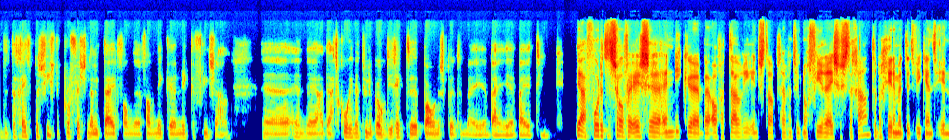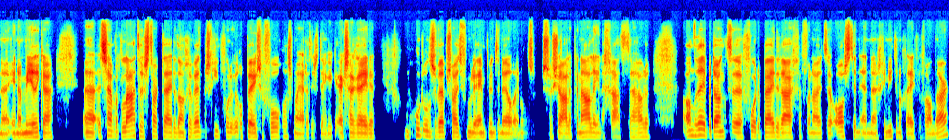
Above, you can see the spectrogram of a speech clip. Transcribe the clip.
dat geeft precies de professionaliteit van, van Nick, Nick de Vries aan. en ja, daar scoor je natuurlijk ook direct bonuspunten mee bij, bij het team. Ja, voordat het zover is uh, en Niek uh, bij Alfa Tauri instapt, hebben we natuurlijk nog vier races te gaan. Te beginnen met dit weekend in, uh, in Amerika. het zijn wat latere starttijden dan gewend, misschien voor de Europese volgers. Maar ja, dat is denk ik extra reden om goed onze website formule1.nl en onze sociale kanalen in de gaten te houden. André, bedankt voor de bijdrage vanuit Austin en geniet er nog even van daar.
